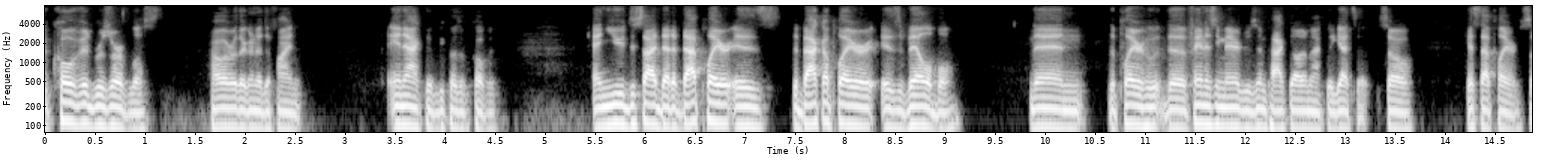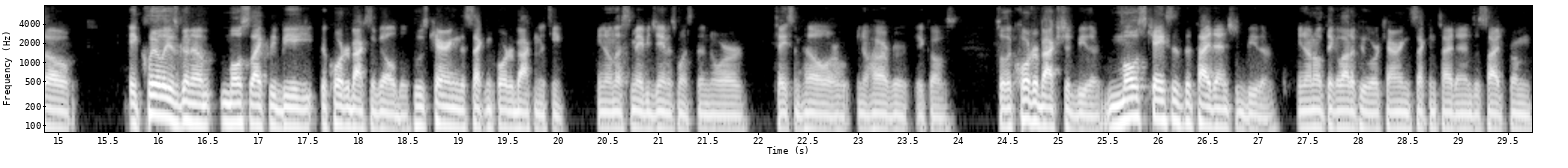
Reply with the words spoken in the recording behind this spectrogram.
the COVID reserve list, however they're going to define it, inactive because of COVID, and you decide that if that player is the backup player is available, then the player who the fantasy manager's impact automatically gets it. So gets that player. So it clearly is going to most likely be the quarterbacks available. Who's carrying the second quarterback on the team? You know, unless maybe Jameis Winston or Taysom Hill or you know however it goes. So the quarterback should be there. Most cases, the tight end should be there. You know, I don't think a lot of people are carrying second tight ends aside from,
